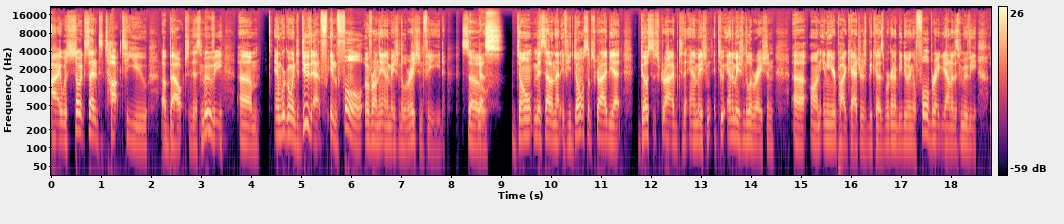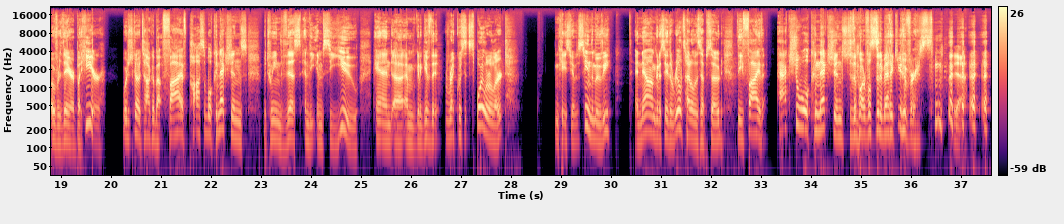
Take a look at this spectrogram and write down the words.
I was so excited to talk to you about this movie. Um, and we're going to do that in full over on the animation deliberation feed. So yes. Don't miss out on that. If you don't subscribe yet, go subscribe to the animation to Animation Deliberation uh, on any of your podcatchers because we're going to be doing a full breakdown of this movie over there. But here, we're just going to talk about five possible connections between this and the MCU, and uh, I'm going to give the requisite spoiler alert in case you haven't seen the movie. And now I'm going to say the real title of this episode: the five actual connections to the Marvel Cinematic Universe. yeah.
